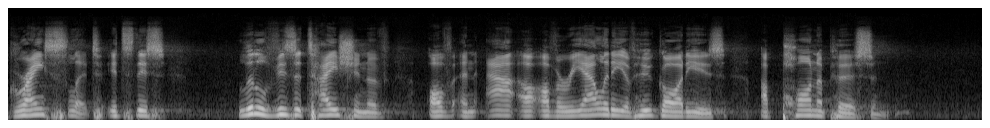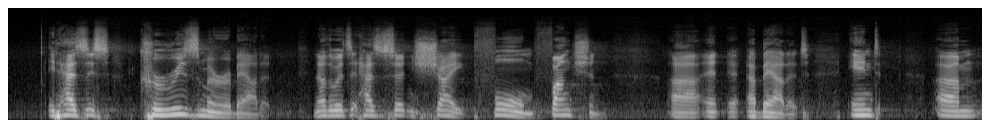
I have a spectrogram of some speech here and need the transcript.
gracelet it's this little visitation of of, an, uh, of a reality of who God is upon a person. It has this charisma about it. In other words, it has a certain shape, form, function uh, about it. And um,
